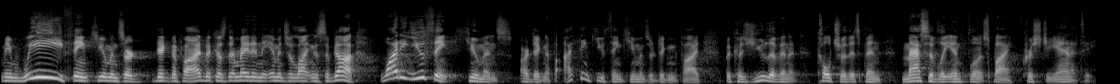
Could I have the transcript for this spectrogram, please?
I mean, we think humans are dignified because they're made in the image and likeness of God. Why do you think humans are dignified? I think you think humans are dignified because you live in a culture that's been massively influenced by Christianity.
